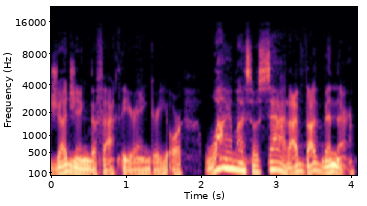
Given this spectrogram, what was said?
judging the fact that you're angry or why am I so sad? I've I've been there.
